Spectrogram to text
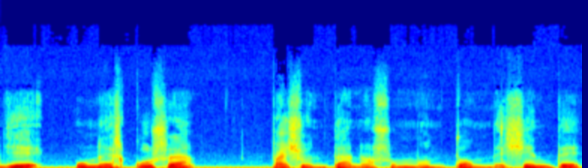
y una excusa para juntarnos un montón de gente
